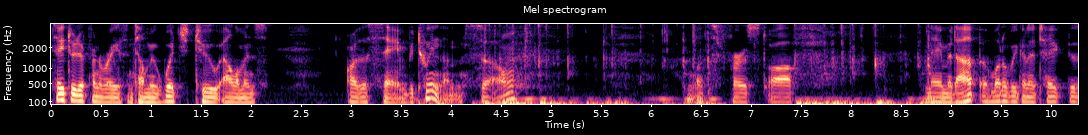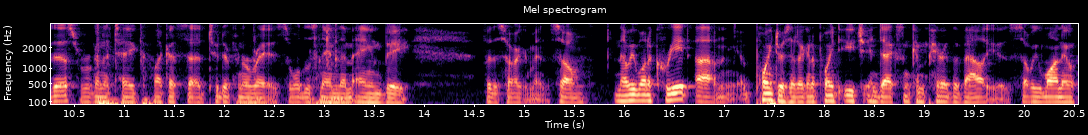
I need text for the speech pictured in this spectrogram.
take two different arrays and tell me which two elements are the same between them. So let's first off name it up. And what are we going to take through this? We're going to take, like I said, two different arrays. So we'll just name them A and B for this argument. So now we want to create um, pointers that are going to point to each index and compare the values. So we want to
